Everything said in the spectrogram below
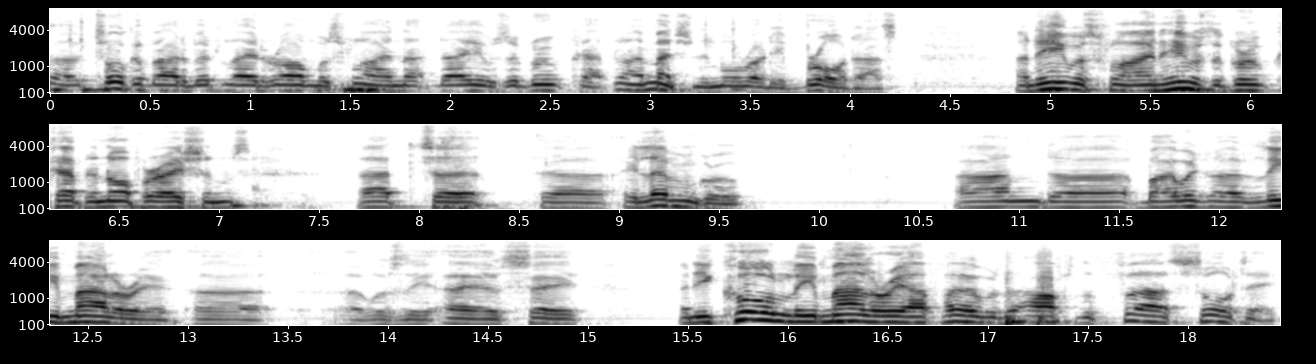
uh, talk about a bit later on, was flying that day. He was a group captain. I mentioned him already, Broadhurst. And he was flying, he was the group captain in operations at uh, uh, 11 Group and uh, by which uh, Leigh-Mallory uh, was the AOC, and he called Leigh-Mallory up over the, after the first sortie,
